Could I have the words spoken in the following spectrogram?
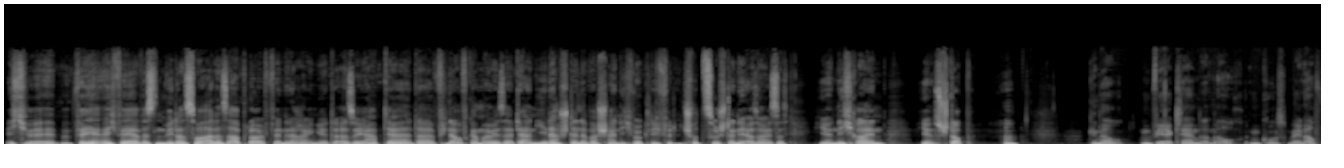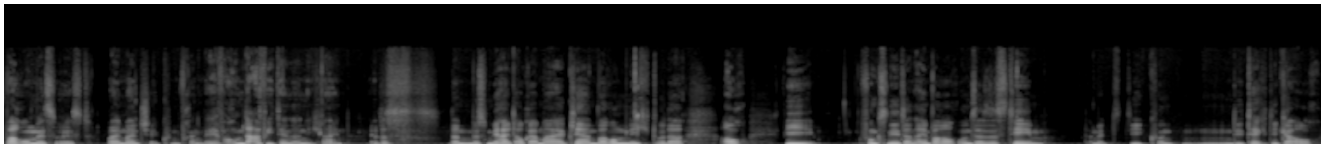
ich äh, will, ich will ja wissen, wie das so alles abläuft, wenn ihr da reingeht. Also ihr habt ja da viele Aufgaben, aber ihr seid ja an jeder Stelle wahrscheinlich wirklich für den Schutz zuständig. Also heißt es, hier nicht rein, hier ist Stopp. Ja? Genau. Und wir erklären dann auch im Großen Wellen auch, warum es so ist. Weil manche Kunden fragen, ja, warum darf ich denn da nicht rein? Ja, das dann müssen wir halt auch einmal erklären, warum nicht oder auch, wie funktioniert dann einfach auch unser System, damit die Kunden, die Techniker auch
